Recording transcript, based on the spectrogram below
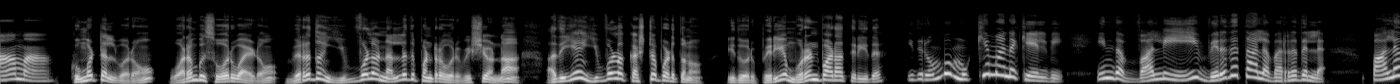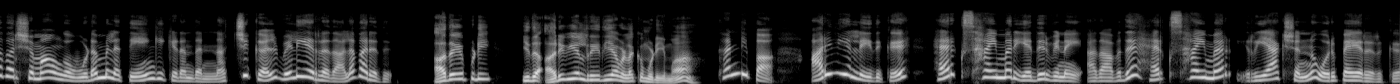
ஆமா. குமட்டல் வரும் உடம்பு சோர்வாயிடும். விரதம் இவ்வளோ நல்லது பண்ற ஒரு விஷயம்னா அது ஏன் இவ்வளோ கஷ்டப்படுத்தணும்? இது ஒரு பெரிய முரண்பாடா தெரியுதே. இது ரொம்ப முக்கியமான கேள்வி. இந்த வலி விரதத்தால வர்றதில்ல. பல வருஷமா உங்க உடம்புல தேங்கி கிடந்த நச்சுக்கள் வெளியேறதால வருது. அதை எப்படி? இத அறிவியல் ரீதியா விளக்க முடியுமா? கண்டிப்பா. அறிவியல்ல இதுக்கு ஹெர்க்ஸ்ஹைமர் எதிர்வினை அதாவது ஹெர்க்ஸ்ஹைமர் ரியாக்ஷன்னு ஒரு பெயர் இருக்கு.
